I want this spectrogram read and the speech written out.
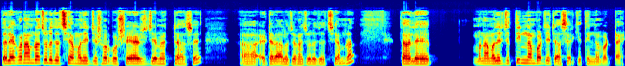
তাহলে এখন আমরা চলে যাচ্ছি আমাদের যে সর্বশেষ যে ম্যাথটা আছে এটার আলোচনা চলে যাচ্ছি আমরা। তাহলে মানে আমাদের যে তিন নাম্বার যেটা আছে আর কি, তিন নাম্বারটায়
